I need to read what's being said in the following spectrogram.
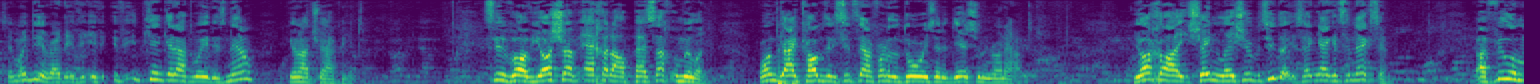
Same idea, right? If, if, if it can't get out the way it is now, you're not trapping it. One guy comes and he sits down in front of the door. He said, "A deer shouldn't run out." The second guy gets sit next to him. Even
